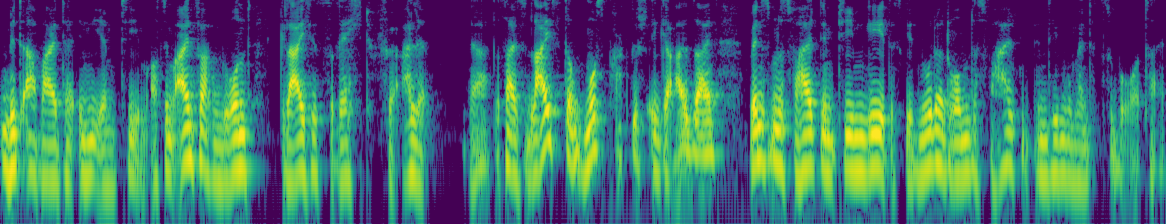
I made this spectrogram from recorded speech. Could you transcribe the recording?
Mitarbeiter in Ihrem Team. Aus dem einfachen Grund, gleiches Recht für alle. Ja, das heißt, Leistung muss praktisch egal sein, wenn es um das Verhalten im Team geht. Es geht nur darum, das Verhalten in dem Moment zu beurteilen.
